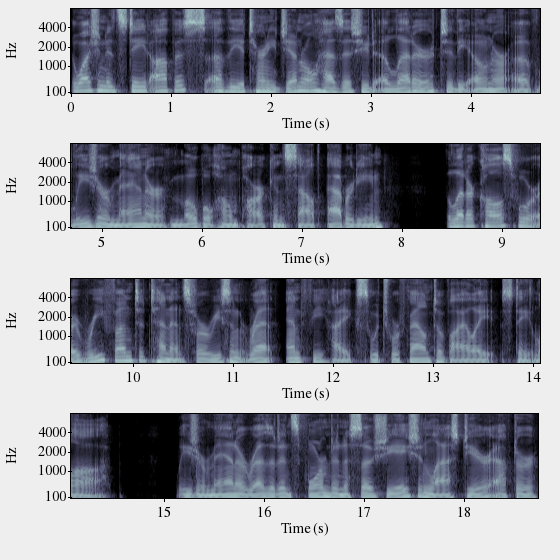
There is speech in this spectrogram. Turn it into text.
The Washington State Office of the Attorney General has issued a letter to the owner of Leisure Manor Mobile Home Park in South Aberdeen the letter calls for a refund to tenants for recent rent and fee hikes, which were found to violate state law. Leisure Manor residents formed an association last year after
